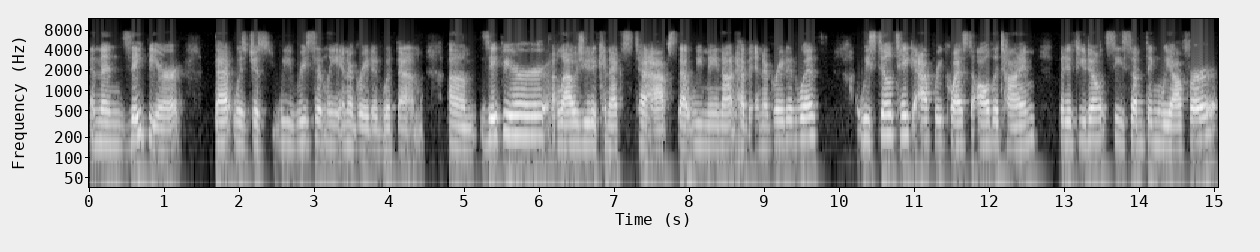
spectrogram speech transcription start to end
And then Zapier, that was just we recently integrated with them. Um, Zapier allows you to connect to apps that we may not have integrated with. We still take app requests all the time, but if you don't see something we offer,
